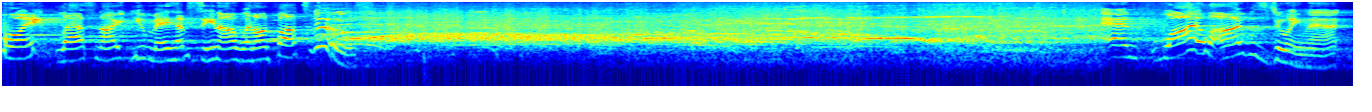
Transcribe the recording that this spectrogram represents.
point, last night you may have seen I went on Fox News. And while I was doing that,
